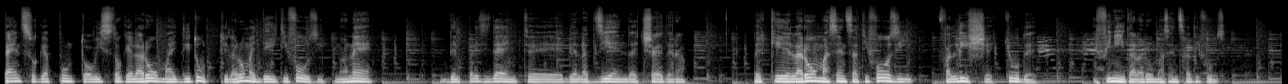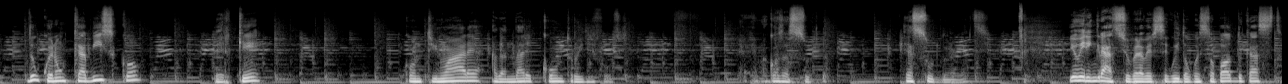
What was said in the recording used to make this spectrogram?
penso che appunto, visto che la Roma è di tutti, la Roma è dei tifosi, non è del presidente dell'azienda, eccetera. Perché la Roma senza tifosi fallisce, chiude. È finita la Roma senza tifosi. Dunque non capisco perché continuare ad andare contro i tifosi. È una cosa assurda. È assurdo, ragazzi. Io vi ringrazio per aver seguito questo podcast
